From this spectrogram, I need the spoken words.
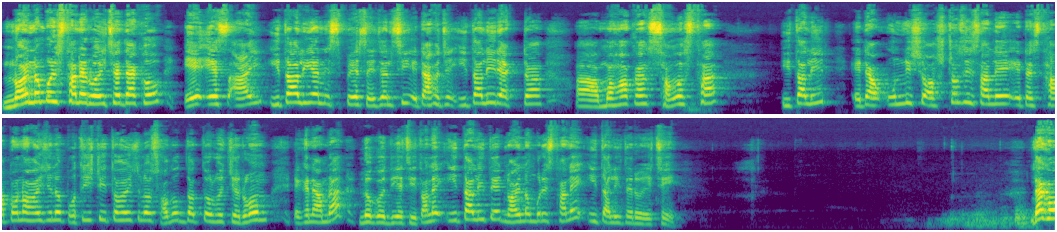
নয় নম্বর স্থানে রয়েছে দেখো এএসআই ইতালিয়ান স্পেস এজেন্সি। এটা হচ্ছে ইতালির একটা মহাকাশ সংস্থা। ইতালির এটা উনিশশো অষ্টআশি সালে এটা স্থাপনা হয়েছিল, প্রতিষ্ঠিত হয়েছিল, সদর দপ্তর হচ্ছে রোম, এখানে আমরা লোগো দিয়েছি। তাহলে ইতালিতে নয় নম্বর স্থানে ইতালিতে রয়েছে। দেখো,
